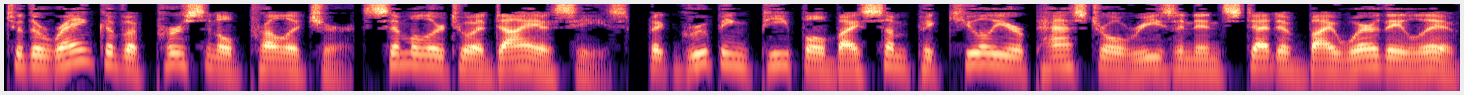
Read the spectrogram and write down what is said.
to the rank of a personal prelature similar to a diocese, but grouping people by some peculiar pastoral reason instead of by where they live.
